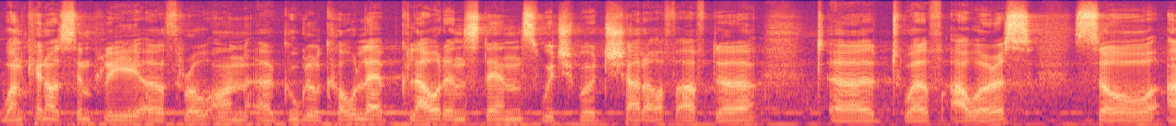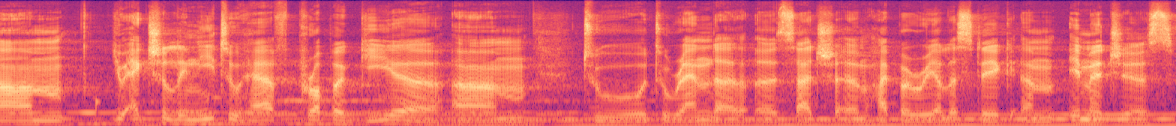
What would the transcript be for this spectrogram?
one cannot simply uh, throw on a Google Colab cloud instance, which would shut off after uh, 12 hours. So um, you actually need to have proper gear um, to, to render uh, such um, hyper-realistic um, images.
